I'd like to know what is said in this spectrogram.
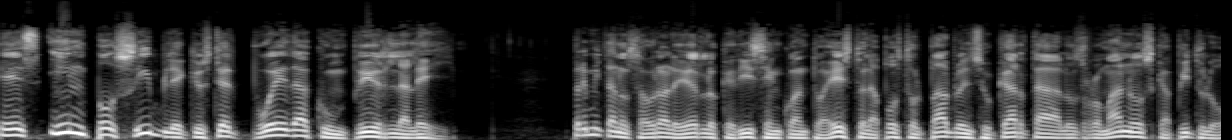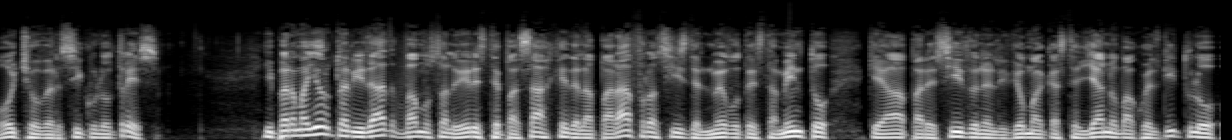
Es imposible que usted pueda cumplir la ley. Permítanos ahora leer lo que dice en cuanto a esto el apóstol Pablo en su carta a los Romanos capítulo 8 versículo 3. Y para mayor claridad vamos a leer este pasaje de la paráfrasis del Nuevo Testamento que ha aparecido en el idioma castellano bajo el título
